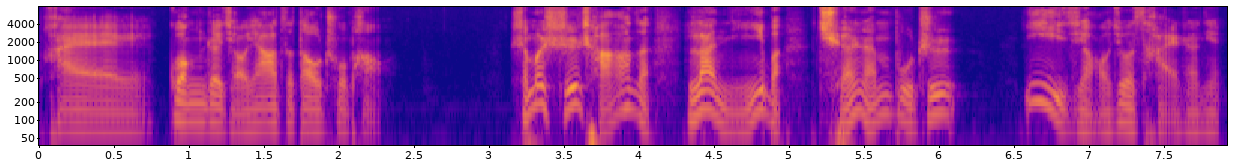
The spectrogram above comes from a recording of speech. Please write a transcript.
还光着脚丫子到处跑。什么石碴子、烂泥巴，全然不知，一脚就踩上去。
